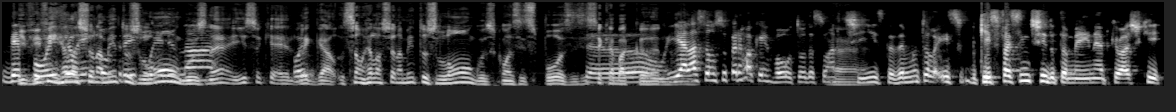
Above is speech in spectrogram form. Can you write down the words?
depois e vivem relacionamentos longos, na... né? Isso que é Oi? legal. São relacionamentos longos com as esposas, isso é que é bacana. E né? elas são super rock and roll, todas são é. artistas. É muito isso, porque isso faz sentido também, né? Porque eu acho que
